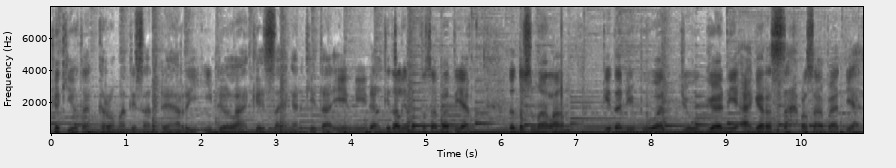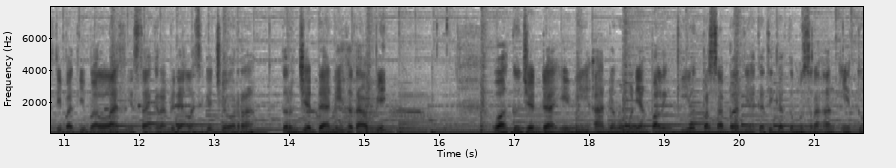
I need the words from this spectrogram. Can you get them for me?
kekiutan keromantisan dari idola kesayangan kita ini. Dan kita lihat persahabat ya Tentu semalam kita dibuat juga nih agar resah persahabat ya. Tiba-tiba live Instagram di Lesti Kejora terjeda nih. Tetapi Waktu jeda ini ada momen yang paling cute persahabatnya ketika kemesraan itu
